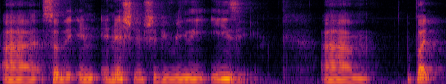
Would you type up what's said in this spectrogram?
Uh, so the in- initiative should be really easy. Um, but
